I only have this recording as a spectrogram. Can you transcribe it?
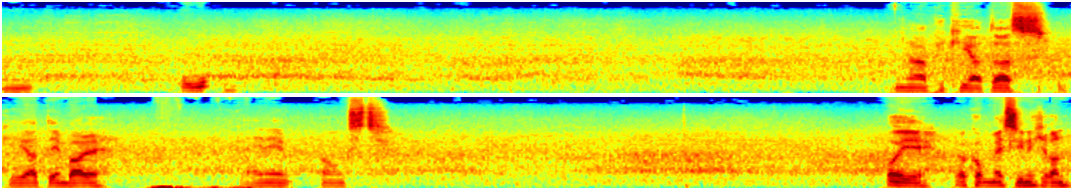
Hm. Oh. Na, Piquet hat das. Piquet hat den Ball. Keine Angst. Oje, da kommt Messi nicht ran.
